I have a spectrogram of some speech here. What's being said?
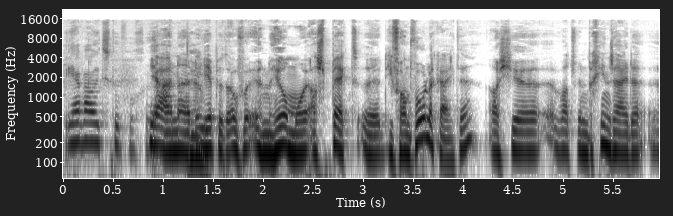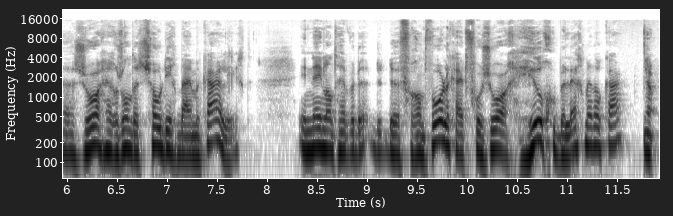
Jij wou iets toevoegen? Ja, nou, ja. je hebt het over een heel mooi aspect, uh, die verantwoordelijkheid. Hè? Als je, wat we in het begin zeiden, uh, zorg en gezondheid zo dicht bij elkaar ligt. In Nederland hebben we de, de, de verantwoordelijkheid voor zorg heel goed belegd met elkaar. Ja.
